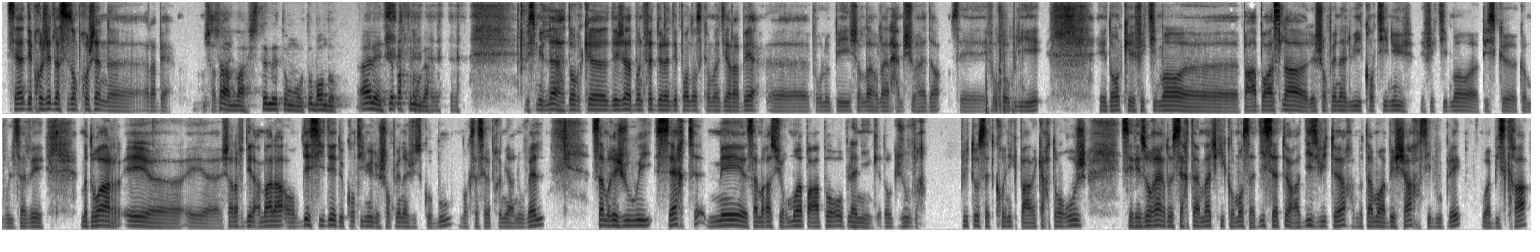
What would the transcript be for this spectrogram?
C'est un des projets de la saison prochaine, euh, Rabia. Inch'Allah, je te mets ton, ton bandeau. Allez, c'est parti, mon gars. Bismillah. Donc, euh, déjà, bonne fête de l'indépendance, comme va dire Rabé, euh, pour le pays, Inch'Allah, il faut pas oublier. Et donc, effectivement, euh, par rapport à cela, le championnat, lui, continue, effectivement, puisque, comme vous le savez, Madouar et, et Sharafdin Amara ont décidé de continuer le championnat jusqu'au bout. Donc, ça, c'est la première nouvelle. Ça me réjouit, certes, mais ça me rassure moins par rapport au planning. Donc, j'ouvre plutôt cette chronique par un carton rouge. C'est les horaires de certains matchs qui commencent à 17h à 18h, notamment à Béchar, s'il vous plaît, ou à Biskra.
